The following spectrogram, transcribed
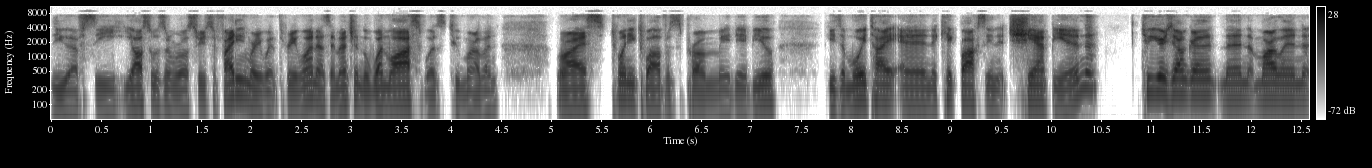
the UFC. He also was in World Series of Fighting where he went three and one. As I mentioned, the one loss was to Marlon Moraes. 2012 was his pro MMA debut. He's a Muay Thai and a kickboxing champion two years younger than Marlon,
